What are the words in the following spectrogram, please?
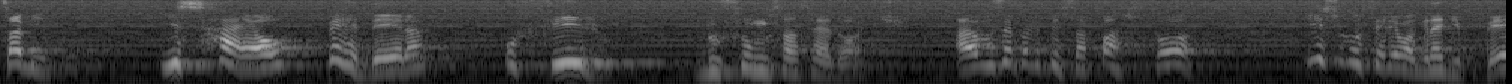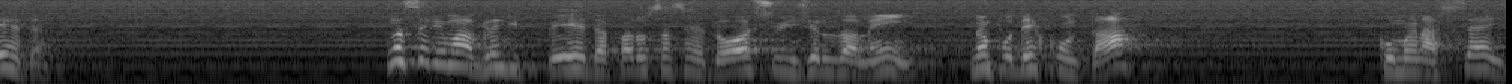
Sabe, Israel perdera o filho do sumo sacerdote. Aí você pode pensar, pastor, isso não seria uma grande perda? Não seria uma grande perda para o sacerdócio em Jerusalém não poder contar com Manassés?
